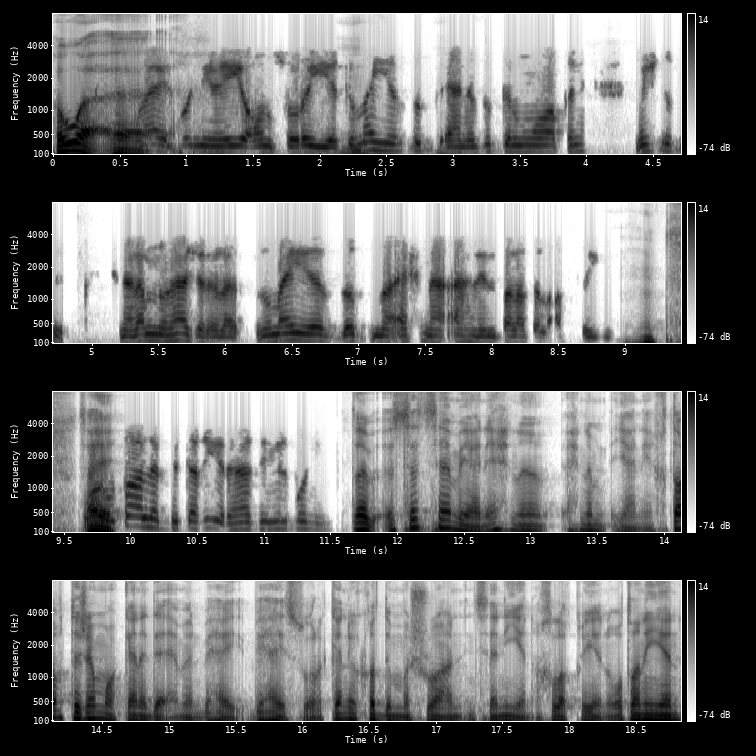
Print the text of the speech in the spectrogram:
هو وهي آه البنيه هي عنصرية مم. تميز ضد يعني ضد المواطن مش ضد إحنا لم نهاجر إلى نميز ضدنا إحنا أهل البلد الأصليين. صحيح ونطالب بتغيير هذه البنية طيب أستاذ سامي يعني إحنا إحنا يعني خطاب التجمع كان دائما بهاي بهاي الصورة كان يقدم مشروعا انسانيا اخلاقيا وطنيا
